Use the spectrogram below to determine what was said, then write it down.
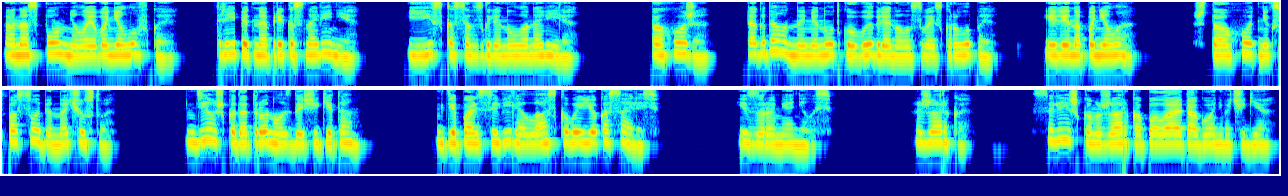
Она вспомнила его неловкое, трепетное прикосновение и искоса взглянула на Виля. Похоже, тогда он на минутку выглянул из своей скорлупы, и Лина поняла, что охотник способен на чувства. Девушка дотронулась до щеки там, где пальцы Виля ласково ее касались, и зарумянилась. Жарко. Слишком жарко пылает огонь в очаге.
